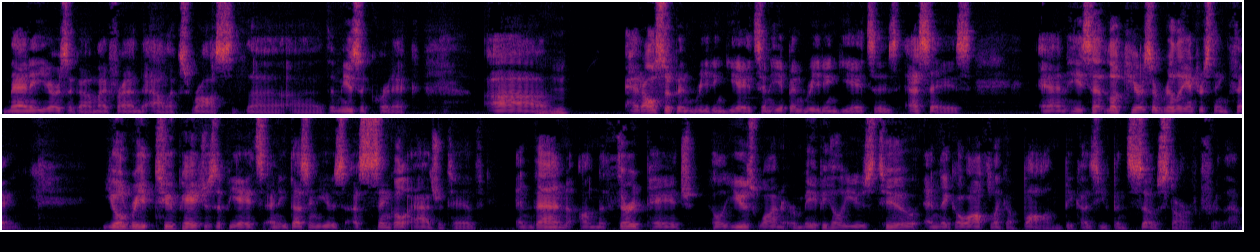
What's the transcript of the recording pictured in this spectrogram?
many years ago. My friend Alex Ross, the uh, the music critic, um, mm-hmm. Had also been reading Yeats, and he had been reading Yeats's essays, and he said, "Look, here's a really interesting thing." You'll read two pages of Yeats and he doesn't use a single adjective and then on the third page he'll use one or maybe he'll use two and they go off like a bomb because you've been so starved for them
